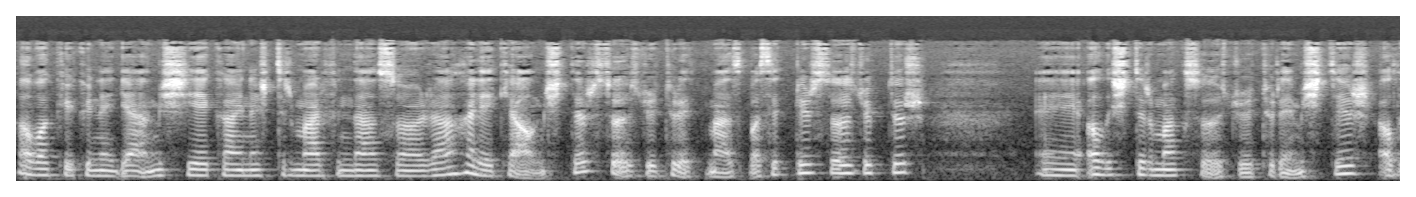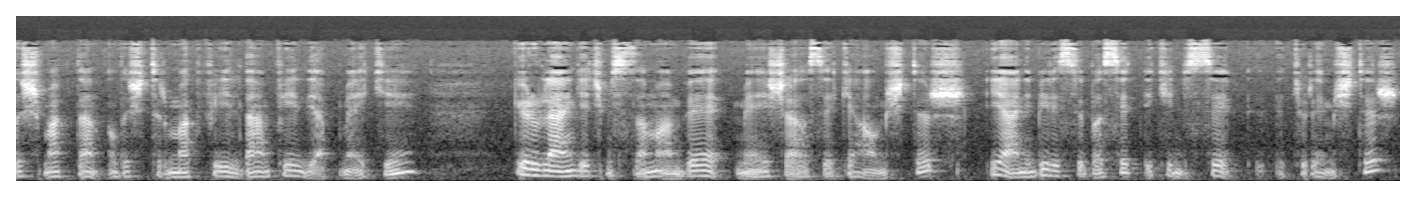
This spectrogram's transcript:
Hava köküne gelmiş. Y kaynaştırma harfinden sonra haleki almıştır. Sözcüğü türetmez. Basit bir sözcüktür. E, alıştırmak sözcüğü türemiştir. Alışmaktan alıştırmak fiilden fiil yapma eki. Görülen geçmiş zaman ve M şahıs almıştır. Yani birisi basit, ikincisi türemiştir.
